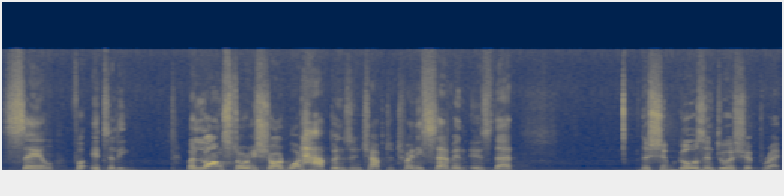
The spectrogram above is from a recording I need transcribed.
sail for Italy. But long story short, what happens in chapter 27 is that the ship goes into a shipwreck.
